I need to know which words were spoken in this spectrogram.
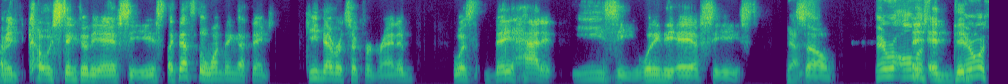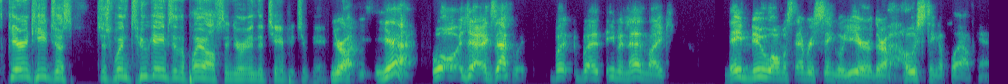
I mean, coasting through the AFC East. Like that's the one thing I think he never took for granted was they had it easy winning the AFC East. Yeah. So they were almost it, it did, they almost guaranteed just just win two games in the playoffs and you're in the championship game. You're yeah. Well, yeah, exactly. But but even then, like they knew almost every single year they're hosting a playoff game.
